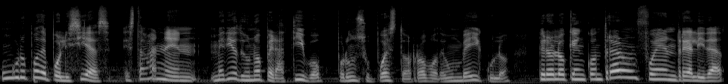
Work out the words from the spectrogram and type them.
un grupo de policías estaban en medio de un operativo por un supuesto robo de un vehículo, pero lo que encontraron fue en realidad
